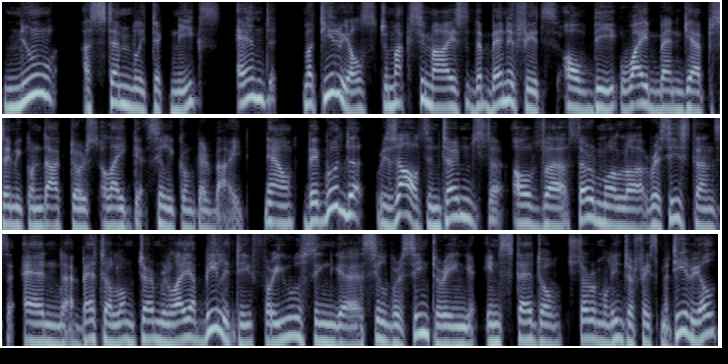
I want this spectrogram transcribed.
new assembly techniques and materials to maximize the benefits of the wide band gap semiconductors like silicon carbide. Now, the good results in terms of uh, thermal uh, resistance and better long term reliability for using uh, silver sintering instead of thermal interface material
